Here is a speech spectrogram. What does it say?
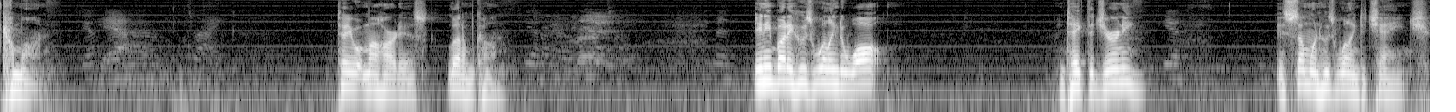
Come on. Tell you what my heart is. Let them come. Anybody who's willing to walk and take the journey is someone who's willing to change.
